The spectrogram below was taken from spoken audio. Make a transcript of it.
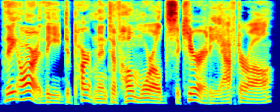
They are the Department of Homeworld Security, after all.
